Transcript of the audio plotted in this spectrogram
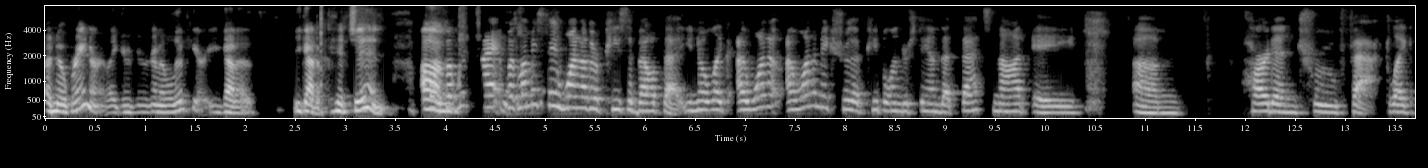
a no brainer. Like if you're going to live here, you gotta, you you got to pitch in. Um, but, but, I, but, let me say one other piece about that. You know, like I want to I want to make sure that people understand that that's not a um, hard and true fact. Like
